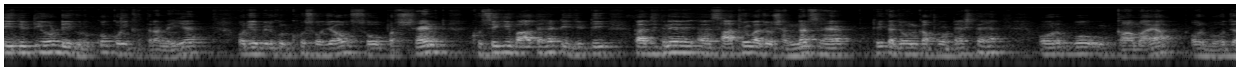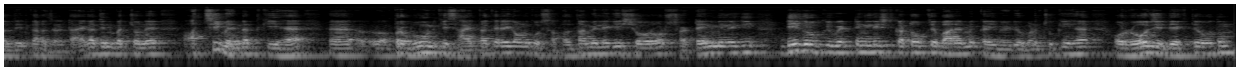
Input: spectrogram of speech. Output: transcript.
टीजीटी और डी ग्रुप को कोई खतरा नहीं है, और ये बिल्कुल खुश हो जाओ 100 परसेंट खुशी की बात है टीजीटी का जितने साथियों का जो संघर्ष है, ठीक है, जो उनका प्रोटेस्ट है और वो काम आया और बहुत जल्दी इनका रिज़ल्ट आएगा। जिन बच्चों ने अच्छी मेहनत की है प्रभु उनकी सहायता करेगा, उनको सफलता मिलेगी श्योर और सर्टेन मिलेगी। डी ग्रुप की वेटिंग लिस्ट कट ऑफ़ के बारे में कई वीडियो बन चुकी हैं और रोज ही देखते हो तुम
